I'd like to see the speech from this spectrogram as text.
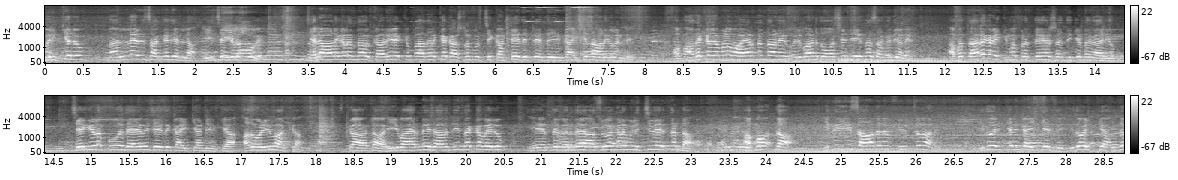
ഒരിക്കലും നല്ലൊരു സംഗതിയല്ല ഈ ചെകിളപ്പൂവ് ചില ആളുകൾ എന്താ കറി വെക്കുമ്പോൾ അതൊക്കെ കഷ്ണം മുറിച്ച് കട്ട് ചെയ്തിട്ട് എന്ത് ചെയ്യും? കഴിക്കുന്ന ആളുകളുണ്ട്. അപ്പൊ അതൊക്കെ നമ്മളെ വയറിനെന്താണ് ഒരുപാട് ദോഷം ചെയ്യുന്ന സംഗതിയാണ്. അപ്പൊ തല കഴിക്കുമ്പോൾ പ്രത്യേകം ശ്രദ്ധിക്കേണ്ട കാര്യം ചെകിളപ്പൂവ് ദയവ് ചെയ്ത് കഴിക്കാണ്ടിരിക്കുക. അത് ഒഴിവാക്കുക. കേട്ടോ ഈ വയറിന് ഛർദി ഇതൊക്കെ വരും. എന്ത് വെറുതെ അസുഖങ്ങൾ വിളിച്ചു വരുത്തണ്ട. അപ്പോൾ ഇതാ ഇത് ഈ സാധനം ഫിൽറ്ററാണ് ഇതൊരിക്കലും കഴിക്കരുത്. ഇത് ഒഴിക്കുക ഇത്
